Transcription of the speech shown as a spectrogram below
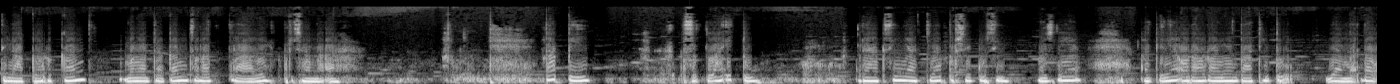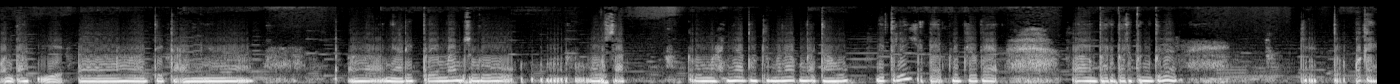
dilaporkan mengadakan sholat tarawih berjamaah. Tapi setelah itu reaksinya dia persekusi. Maksudnya akhirnya orang-orang yang tadi itu ya nggak tahu entah uh, TKM-nya uh, nyari preman suruh rusak rumahnya atau gimana aku nggak tahu. Literally kayak bener kayak orang barbar bener-bener. Gitu. Oke. Okay.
